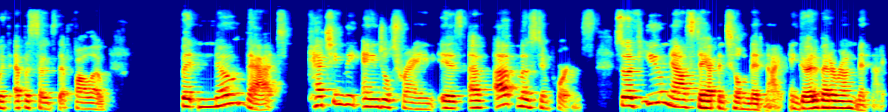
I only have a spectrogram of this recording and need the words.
with episodes that follow. But know that catching the angel train is of utmost importance. So if you now stay up until midnight and go to bed around midnight,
